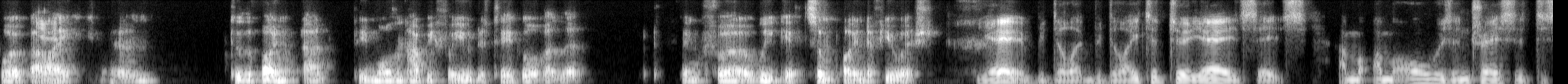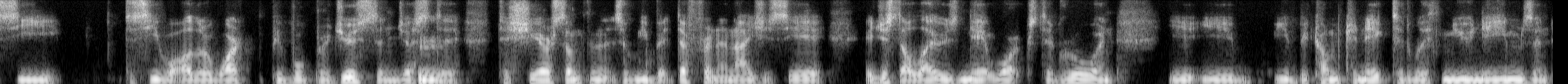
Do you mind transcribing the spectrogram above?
work I yeah. like. Um, to the point, I'd be more than happy for you to take over the thing for a week at some point if you wish. Yeah, be delight be delighted to. Yeah, it's it's I'm I'm always interested to see to see what other work people produce and just mm. to to share something that's a wee bit different and as you say it just allows networks to grow and you you you become connected with new names and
